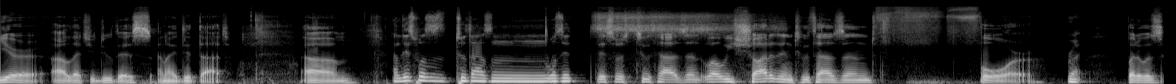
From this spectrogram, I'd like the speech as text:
year, I'll let you do this, and I did that. Um, And this was 2000, was it? this was 2000. Well, we shot it in 2004, Right. but it was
